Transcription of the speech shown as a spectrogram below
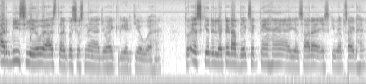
अरबी सी या इस तरह कुछ उसने जो है क्रिएट किया हुआ है। तो इसके रिलेटेड आप देख सकते हैं, ये सारा इसकी वेबसाइट है।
